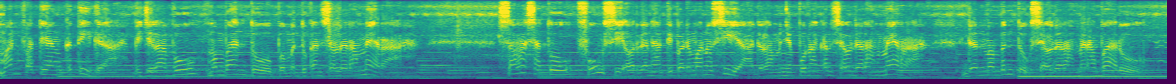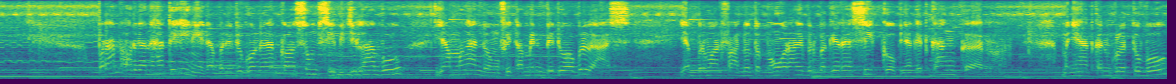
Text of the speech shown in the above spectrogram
Manfaat yang ketiga, biji labu membantu pembentukan sel darah merah. Salah satu fungsi organ hati pada manusia adalah menyempurnakan sel darah merah dan membentuk sel darah merah baru. Peran organ hati ini dapat didukung dengan konsumsi biji labu yang mengandung vitamin B12 yang bermanfaat untuk mengurangi berbagai resiko penyakit kanker, menyehatkan kulit tubuh,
